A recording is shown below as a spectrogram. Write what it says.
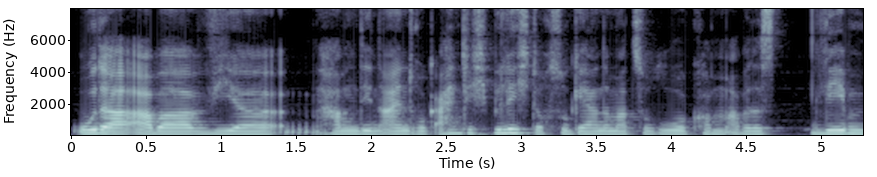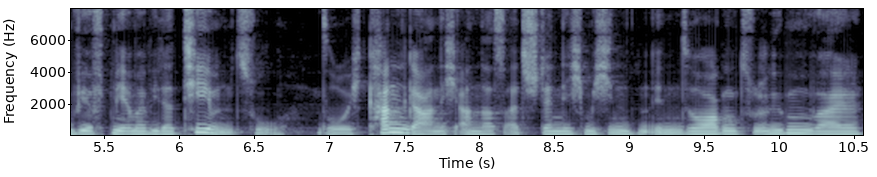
Oder aber wir haben den Eindruck, eigentlich will ich doch so gerne mal zur Ruhe kommen, aber das Leben wirft mir immer wieder Themen zu. So, ich kann gar nicht anders, als ständig mich in, in Sorgen zu üben, weil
